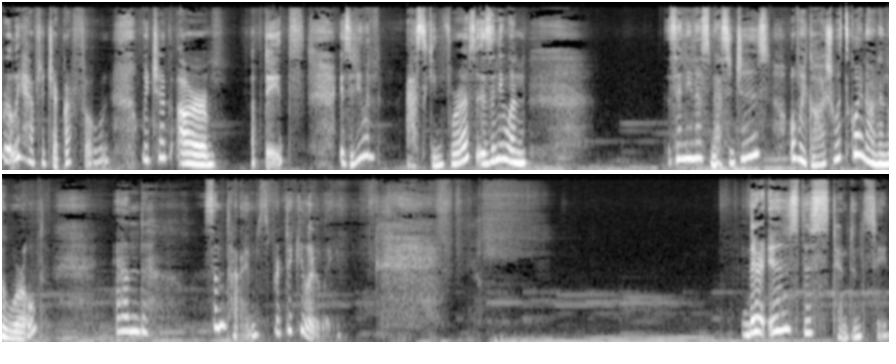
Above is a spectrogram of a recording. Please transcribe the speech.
really have to check our phone. We check our updates. Is anyone asking for us? Is anyone sending us messages? Oh my gosh, what's going on in the world? And sometimes, particularly, there is this tendency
